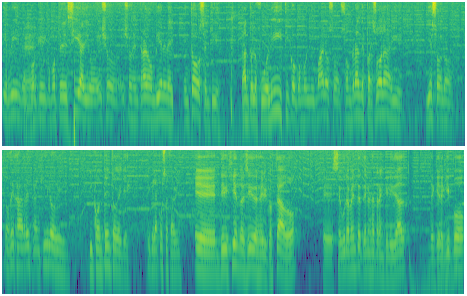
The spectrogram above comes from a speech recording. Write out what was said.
Y rinden, Eh. porque como te decía, digo, ellos, ellos entraron bien en, el- en todo sentido. Tanto lo futbolístico como lo humano son, son grandes personas y, y eso nos, nos deja re tranquilos y, y contentos de que, de que la cosa está bien. Eh, dirigiendo allí desde el costado, eh, seguramente tenés la tranquilidad de que el equipo,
